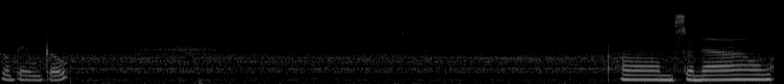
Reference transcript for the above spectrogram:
So there we go. Um, so now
